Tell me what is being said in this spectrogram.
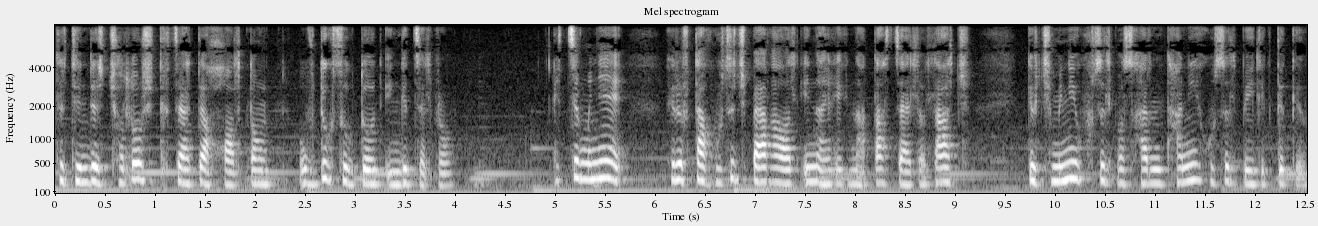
тэр тэндээс чулуу шитгэх зайтай холдон өвдөг сөвдөөд ингэж залбирв. Эцэг минь хэрв та хүсэж байгаа бол энэ аягийг надаас зайлуулаач Гэвч миний хүсэл бус харин таны хүсэл биелэгдэг гэв.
